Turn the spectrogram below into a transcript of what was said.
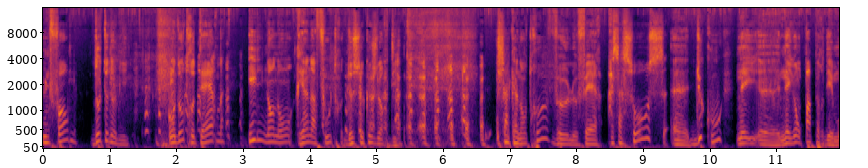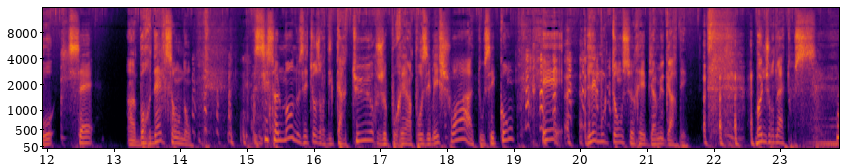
une forme d'autonomie. En d'autres termes, ils n'en ont rien à foutre de ce que je leur dis. Chacun d'entre eux veut le faire à sa sauce. Euh, du coup, euh, n'ayons pas peur des mots, c'est un bordel sans nom. Si seulement nous étions en dictature, je pourrais imposer mes choix à tous ces cons et les moutons seraient bien mieux gardés. Bonne journée à tous. Oh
